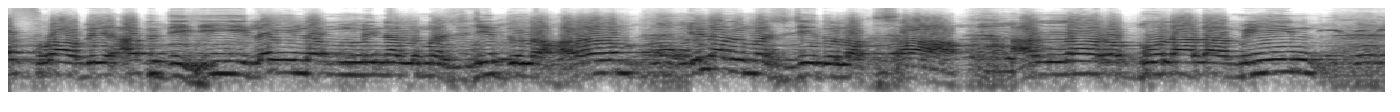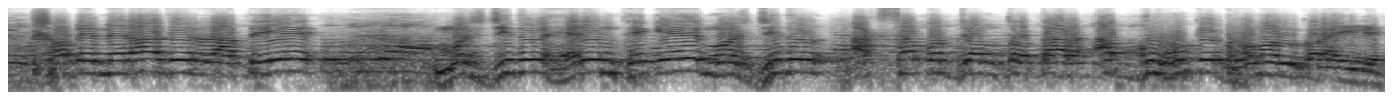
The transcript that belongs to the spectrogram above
আসরা বিআবদিহি লাইলাম মিনাল মসজিদুল হারাম ইলাল মসজিদুল আকসা। আল্লাহ রব্বুল আলামিন শবে মেরাজের রাতে মসজিদুল হেরেম থেকে মসজিদুল আকসা পর্যন্ত তার আব্দুহুকে ভ্রমণ করাইলেন।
